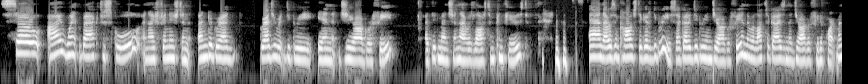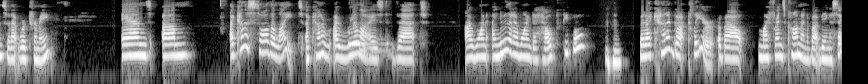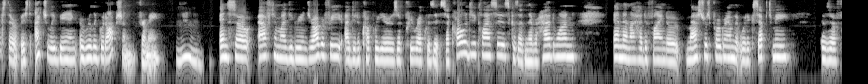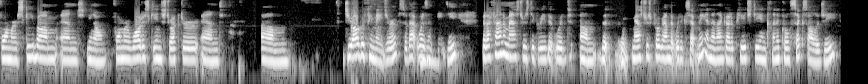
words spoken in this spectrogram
so I went back to school and I finished an undergrad graduate degree in geography. I did mention I was lost and confused. and I was in college to get a degree. So I got a degree in geography, and there were lots of guys in the geography department, so that worked for me. And um, I kind of saw the light. I kind of I realized that I want I knew that I wanted to help people, mm-hmm. but I kind of got clear about my friend's comment about being a sex therapist actually being a really good option for me. Mm. And so after my degree in geography, I did a couple years of prerequisite psychology classes because I'd never had one. And then I had to find a master's program that would accept me as a former ski bum and, you know, former water ski instructor and um, geography major. So that wasn't mm-hmm. easy. But I found a master's degree that would, um, the master's program that would accept me. And then I got a PhD in clinical sexology.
